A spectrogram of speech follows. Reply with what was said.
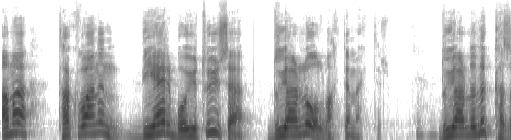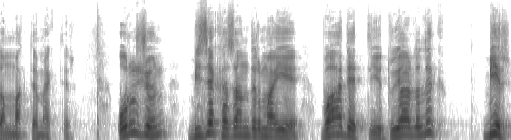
Ama takvanın diğer boyutuysa duyarlı olmak demektir duyarlılık kazanmak demektir. Orucun bize kazandırmayı vaat ettiği duyarlılık bir,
